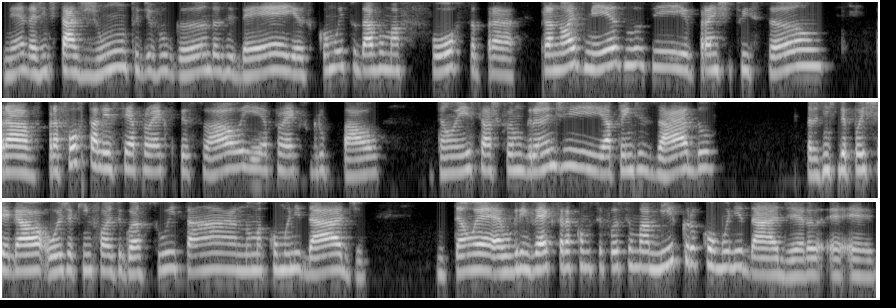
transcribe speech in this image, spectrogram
né? Da gente estar junto, divulgando as ideias, como isso dava uma força para nós mesmos e para a instituição para fortalecer a ProEx pessoal e a ProEx grupal. Então, esse eu acho que foi um grande aprendizado para a gente depois chegar hoje aqui em Foz do Iguaçu e estar tá numa comunidade. Então, é, o Greenvex era como se fosse uma microcomunidade, era é, é,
